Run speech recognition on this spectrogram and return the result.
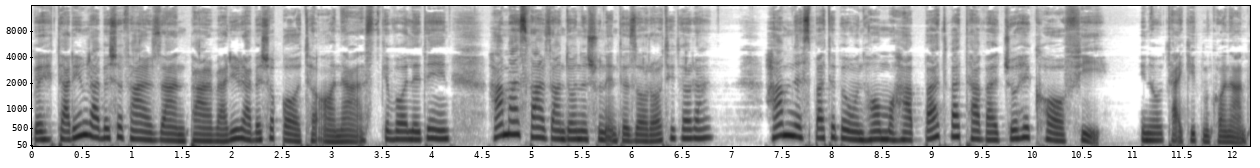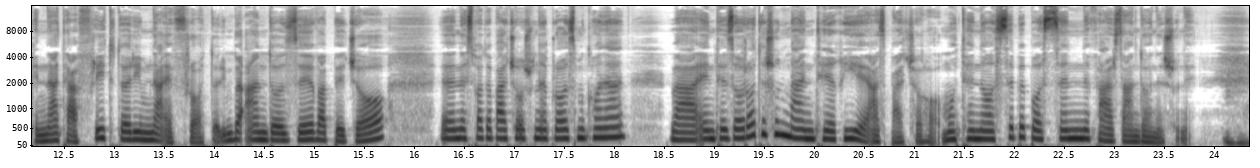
بهترین روش فرزند پروری روش قاطعانه است که والدین هم از فرزندانشون انتظاراتی دارن هم نسبت به اونها محبت و توجه کافی. اینو تاکید می‌کنم که نه تفرید داریم نه افراد داریم. به اندازه و به جا نسبت به بچه هاشون ابراز می‌کنن. و انتظاراتشون منطقیه از بچه ها متناسب با سن فرزندانشونه.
